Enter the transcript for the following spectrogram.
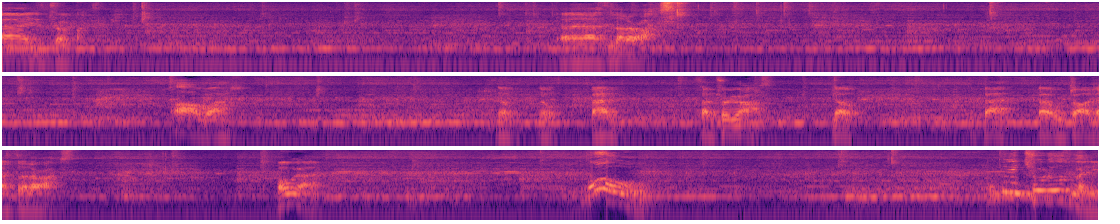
Uh, throwing rocks at me. Uh, that's a lot of rocks. Oh, what? No, no, bad. Stop throwing rocks. No. Bad. Oh, God, that's a lot of rocks. Oh, God. Whoa! When did he throw those many?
